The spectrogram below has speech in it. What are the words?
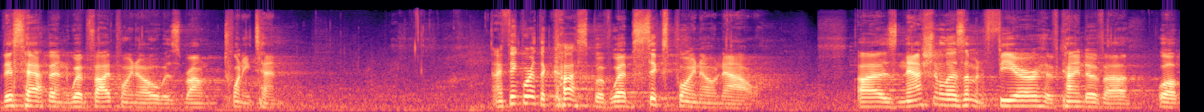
this happened, Web 5.0 was around 2010. And I think we're at the cusp of Web 6.0 now. Uh, as nationalism and fear have kind of, uh, well,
